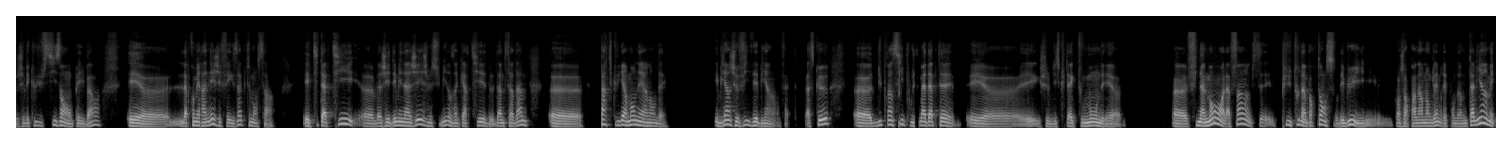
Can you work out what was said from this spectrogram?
j'ai vécu six ans aux Pays-Bas et la première année, j'ai fait exactement ça. Et petit à petit, ben, j'ai déménagé. Je me suis mis dans un quartier d'Amsterdam euh, particulièrement néerlandais, eh bien, je vivais bien, en fait. Parce que euh, du principe où je m'adaptais et, euh, je discutais avec tout le monde et euh, euh finalement, à la fin, c'est plus du tout d'importance. Au début, il, quand j'en parlais en anglais, il me répondait en italien, mais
